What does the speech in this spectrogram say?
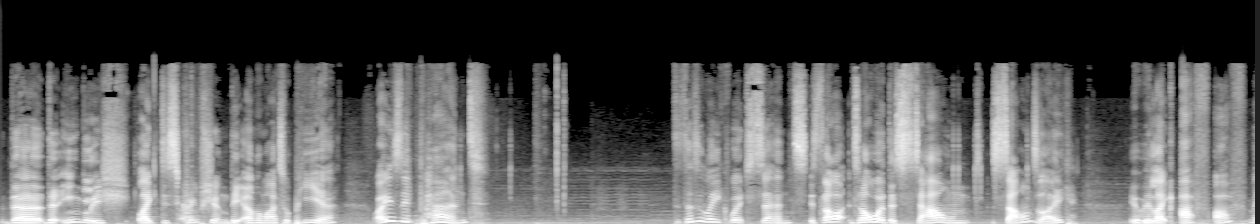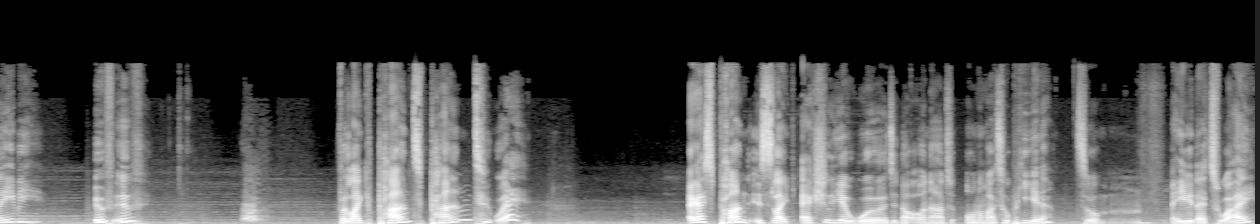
The the English like description, the onomatopoeia. Why is it panned? That doesn't make much sense. It's not it's not what the sound sounds like. It would be like uff uff maybe? Oof oof. But like pant pant? What? I guess pant is like actually a word, not an onomatopoeia. So mm, maybe that's why.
